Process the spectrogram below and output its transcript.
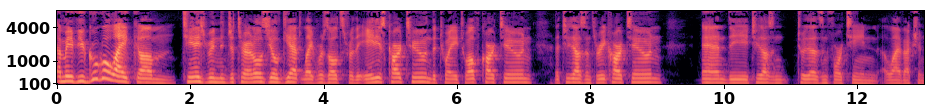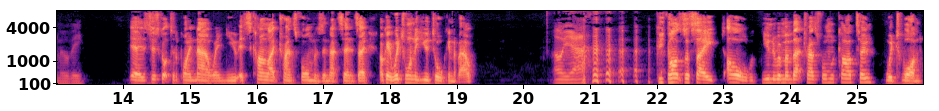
I mean, if you Google like um Teenage Mutant Ninja Turtles, you'll get like results for the '80s cartoon, the 2012 cartoon, the 2003 cartoon, and the 2000 2014 live action movie. Yeah, it's just got to the point now when you, it's kind of like Transformers in that sense. Say, okay, which one are you talking about? Oh yeah, You can't just say, oh, you remember that Transformer cartoon? Which one?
